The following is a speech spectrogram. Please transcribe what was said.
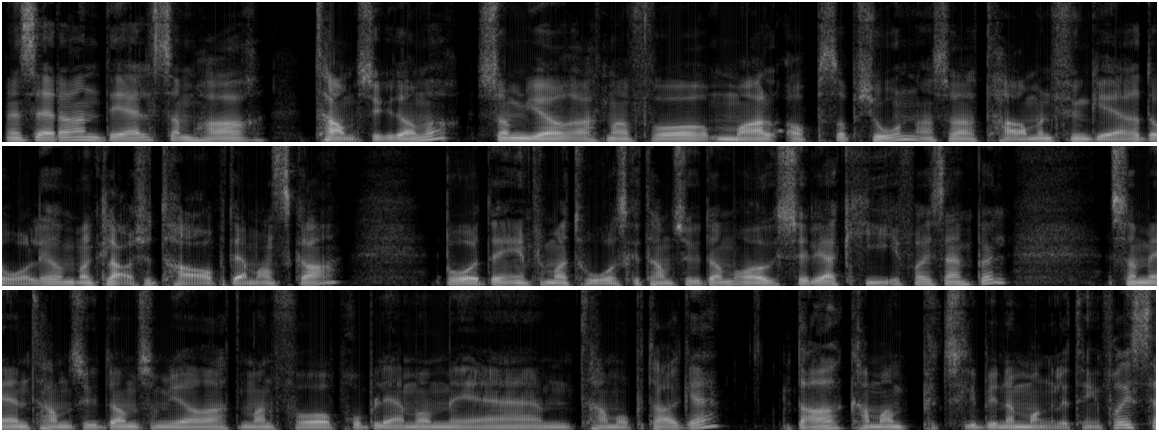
Men så er det en del som har tarmsykdommer, som gjør at man får malabsorpsjon, altså at tarmen fungerer dårlig, og man klarer ikke å ta opp det man skal både inflammatoriske tarmsykdommer og cøliaki f.eks., som er en tarmsykdom som gjør at man får problemer med eh, tarmopptaket. Da kan man plutselig begynne å mangle ting, f.eks.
